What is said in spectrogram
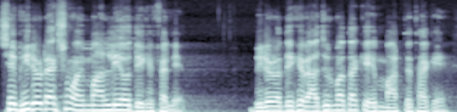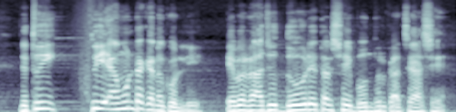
সে ভিডিওটা একসময় মারলিয়াও দেখে ফেলে। ভিডিওটা দেখে রাজুর মা তাকে মারতে থাকে। যে তুই তুই এমনটা কেন করলি? এবার রাজু দৌড়ে তার সেই বন্ধুর কাছে আসে।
